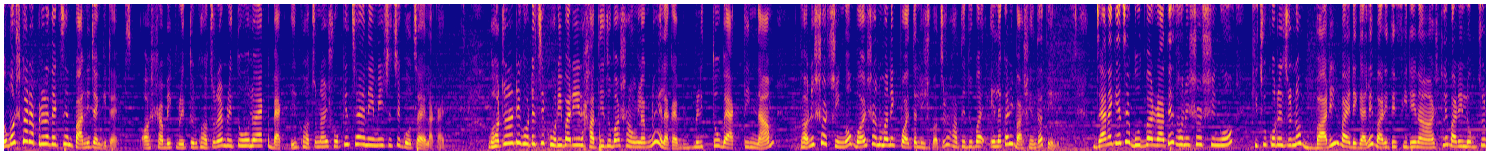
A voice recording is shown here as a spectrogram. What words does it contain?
নমস্কার, আপনারা দেখছেন পানি ট্যাঙ্কি টাইমস। অস্বাভাবিক মৃত্যুর ঘটনায় মৃত্যু হলো এক ব্যক্তির। ঘটনায় শোকের ছায়া নেমে এসেছে গোচা এলাকায়। ঘটনাটি ঘটেছে খড়িবাড়ির হাতিজুবা সংলগ্ন এলাকায়। মৃত্যু ব্যক্তির নাম ধনেশ্বর সিংহ, বয়স আনুমানিক পঁয়তাল্লিশ বছর হাতিডুবা এলাকারই বাসিন্দা তিনি। জানা গেছে বুধবার রাতে ধনেশ্বর সিংহ কিছু করার জন্য বাড়ির বাইরে গেলে, বাড়িতে ফিরে না আসলে বাড়ির লোকজন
